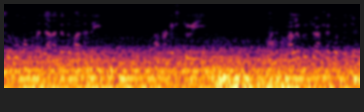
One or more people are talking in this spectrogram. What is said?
শুভকামনা জানাতে তো বাধা নেই। আমরা নিশ্চয়ই ভালো কিছু আশা করতে চাই।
